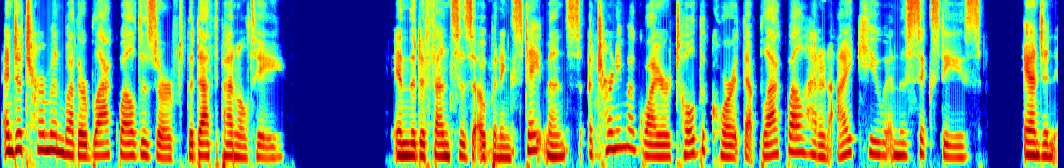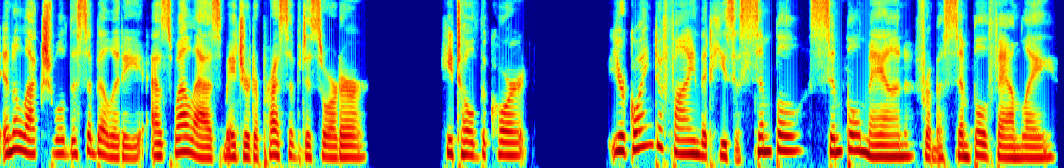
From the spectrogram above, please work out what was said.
and determine whether Blackwell deserved the death penalty. In the defense's opening statements, Attorney McGuire told the court that Blackwell had an IQ in the 60s and an intellectual disability as well as major depressive disorder. He told the court, You're going to find that he's a simple, simple man from a simple family.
